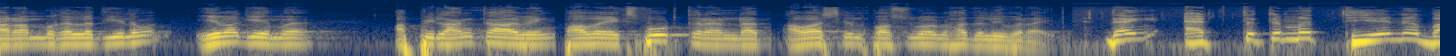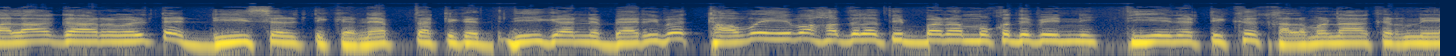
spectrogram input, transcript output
ආරම්භ කරලා තියෙනවා. ඒ වගේම අපි ලංකාවෙන් පව එක්ස්පෝර්ට් කරන්නත් අවශ්‍ය කරන පසුබිම හදලා ඉවරයි. දැන් ඇත්තටම තියෙන බලාගාරවලට ඩීසල් ටික නැප්ත ටික දීගන්න බැරිව තව ඒව හදලා තිබ්බනම් මොකද වෙන්නේ? තියෙන ටික කළමනාකරණය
